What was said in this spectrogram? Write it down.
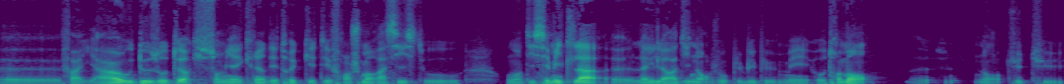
Euh, enfin, il y a un ou deux auteurs qui se sont mis à écrire des trucs qui étaient franchement racistes ou, ou antisémites. Là, là, il leur a dit non, je vous publie plus. Mais autrement, non, tu, tu,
